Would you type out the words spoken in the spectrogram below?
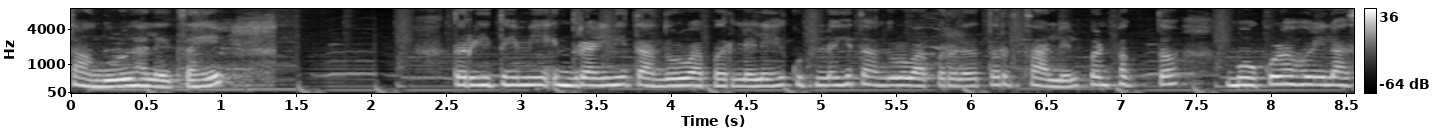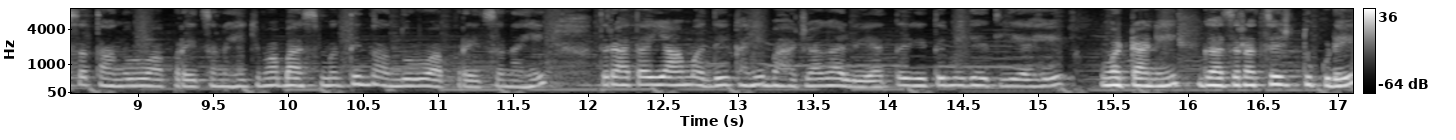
तांदूळ घालायचं आहे. तर इथे मी इंद्रायणी तांदूळ वापरलेले आहे. कुठलंही तांदूळ वापरलं तर चालेल पण फक्त मोकळं होईल असं तांदूळ वापरायचं नाही किंवा बासमती तांदूळ वापरायचं नाही. तर आता यामध्ये काही भाज्या घालूया तर इथे मी घेतली आहे वटाणे गाजराचे तुकडे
